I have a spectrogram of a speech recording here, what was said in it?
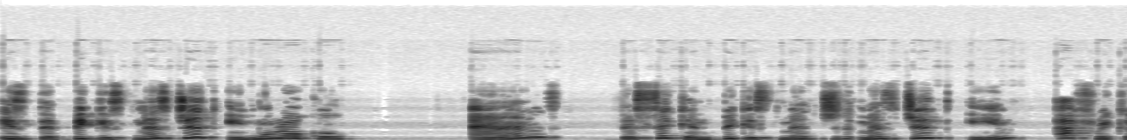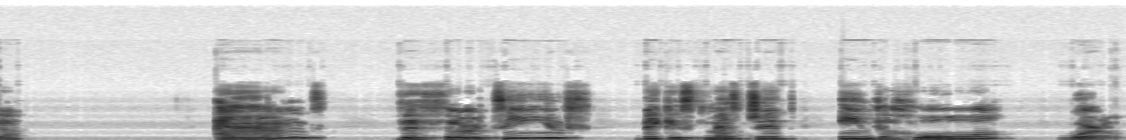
is the biggest masjid in Morocco. And the second biggest masjid in Africa and the 13th biggest masjid in the whole world.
